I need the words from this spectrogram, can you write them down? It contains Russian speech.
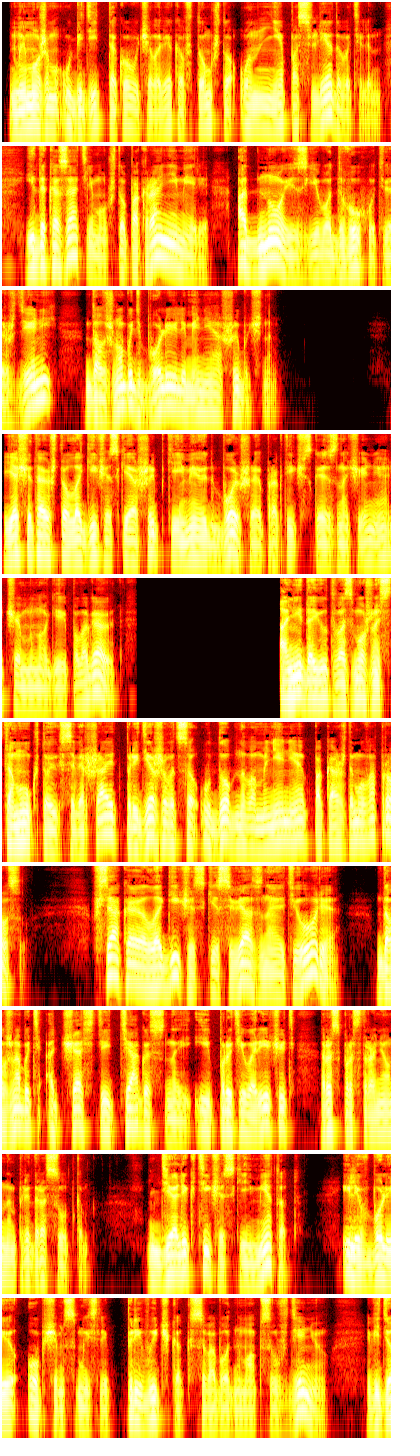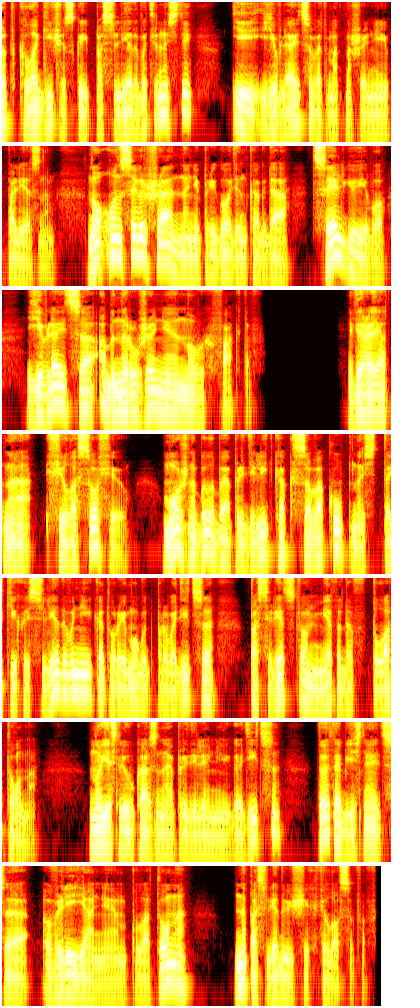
Мы можем убедить такого человека в том, что он непоследователен, и доказать ему, что, по крайней мере, одно из его двух утверждений должно быть более или менее ошибочным. Я считаю, что логические ошибки имеют большее практическое значение, чем многие полагают. Они дают возможность тому, кто их совершает, придерживаться удобного мнения по каждому вопросу. Всякая логически связанная теория должна быть отчасти тягостной и противоречить распространенным предрассудкам. Диалектический метод, или в более общем смысле привычка к свободному обсуждению, ведет к логической последовательности и является в этом отношении полезным. Но он совершенно непригоден, когда целью его является обнаружение новых фактов. Вероятно, философию можно было бы определить как совокупность таких исследований, которые могут проводиться посредством методов Платона. Но если указанное определение годится, то это объясняется влиянием Платона на последующих философов.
